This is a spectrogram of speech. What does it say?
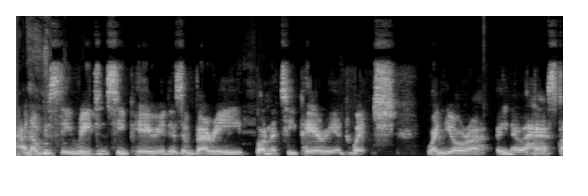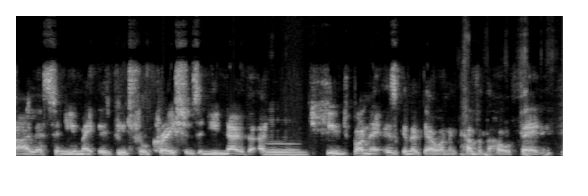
And obviously, Regency period is a very bonnety period, which when you're a you know a hairstylist and you make these beautiful creations and you know that a mm. huge bonnet is going to go on and cover the whole thing.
